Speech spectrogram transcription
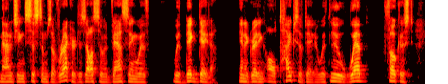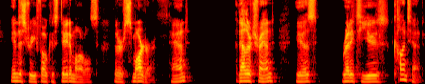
managing systems of record, is also advancing with, with big data. integrating all types of data with new web-focused, industry-focused data models that are smarter. And another trend is ready-to-use content.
